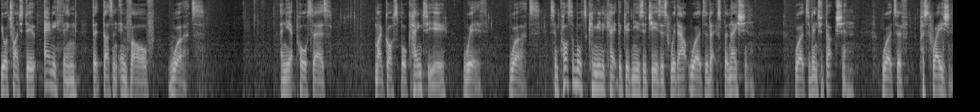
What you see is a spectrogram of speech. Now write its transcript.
You're trying to do anything that doesn't involve words. And yet, Paul says, My gospel came to you with words. It's impossible to communicate the good news of Jesus without words of explanation, words of introduction, words of persuasion.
